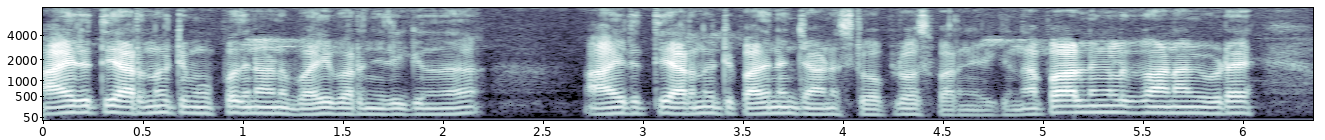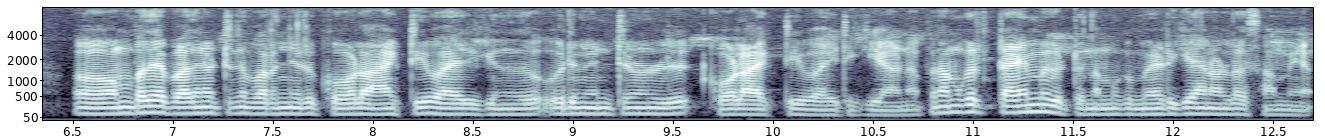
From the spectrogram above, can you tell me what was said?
ആയിരത്തി അറുന്നൂറ്റി മുപ്പതിനാണ് ബൈ പറഞ്ഞിരിക്കുന്നത്. ആയിരത്തി അറുന്നൂറ്റി പതിനഞ്ചാണ് സ്റ്റോപ്പ് ലോസ് പറഞ്ഞിരിക്കുന്നത്. അപ്പോൾ നിങ്ങൾക്ക് കാണാം ഇവിടെ ഒമ്പത് പതിനെട്ടിന് പറഞ്ഞൊരു കോൾ ആക്റ്റീവ് ആയിരിക്കുന്നത്. ഒരു മിനിറ്റിനുള്ളിൽ കോൾ ആക്റ്റീവ് ആയിരിക്കുകയാണ്. അപ്പോൾ നമുക്ക് ടൈം കിട്ടും. നമുക്ക് മേടിക്കാനുള്ള സമയം.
